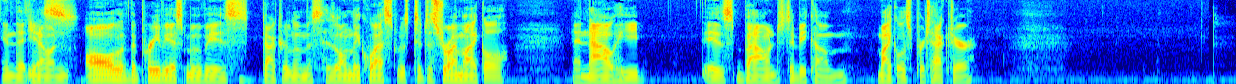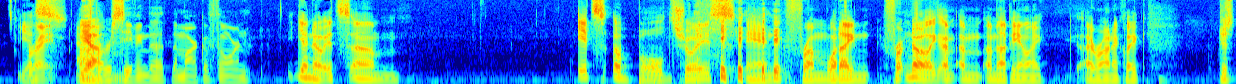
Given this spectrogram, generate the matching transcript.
In that you know in all of the previous movies, Doctor Loomis his only quest was to destroy Michael, and now he is bound to become Michael's protector Yes. Right. after Yeah. receiving the the Mark of Thorn. yeah no it's um it's a bold choice and from what i from no like I'm, I'm i'm not being like ironic like just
